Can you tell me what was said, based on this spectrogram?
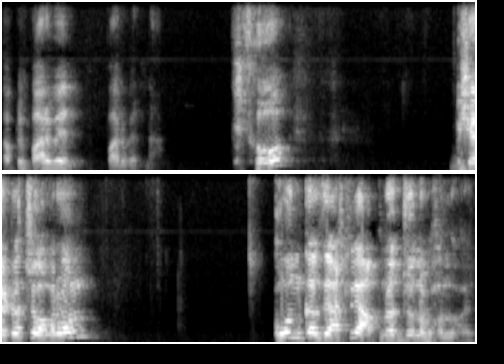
আপনি পারবেন? পারবেন না। সো বিষয়টা হচ্ছে ওভারঅল কোন কাজে আসলে আপনার জন্য ভালো হয়?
